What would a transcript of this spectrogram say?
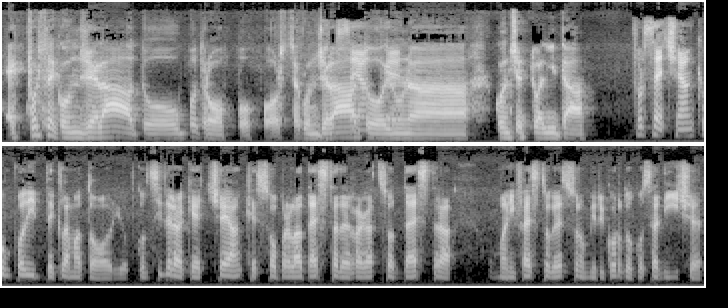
è forse congelato un po' troppo, forse congelato forse anche... in una concettualità. Forse c'è anche un po' di declamatorio, considera che c'è anche sopra la testa del ragazzo a destra manifesto che adesso non mi ricordo cosa dice,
